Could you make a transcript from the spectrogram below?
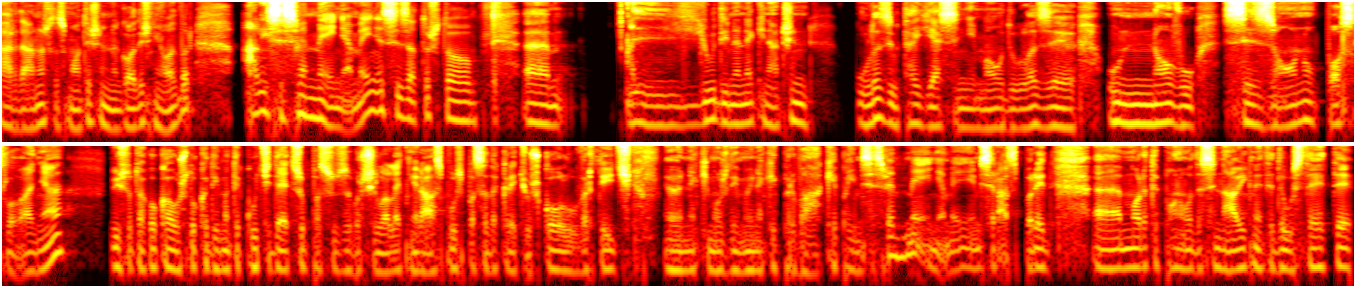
par dana što smo otišli na godišnji odbor, ali se sve menja. Menja se zato što um, ljudi na neki način uh, ulaze u taj jesenji mod, ulaze u novu sezonu poslovanja, isto tako kao što kad imate kući decu pa su završila letnji raspust pa sada kreću u školu, vrtić, e, neki možda imaju neke prvake pa im se sve menja, menja im se raspored, e, morate ponovo da se naviknete, da ustajete.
